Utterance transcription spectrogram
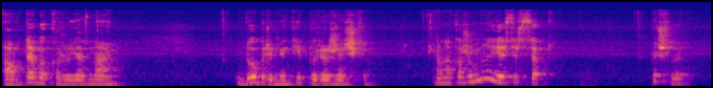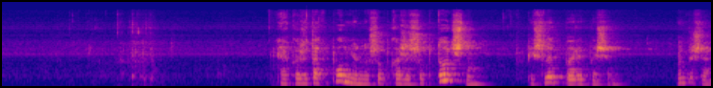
А в тебе, кажу, я знаю. Добрі м'які пиріжечки. Вона каже, у мене є рецепт. Пішли. Я кажу, так помню, ну щоб каже, щоб точно, пішли перепишемо. Ми пішли.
